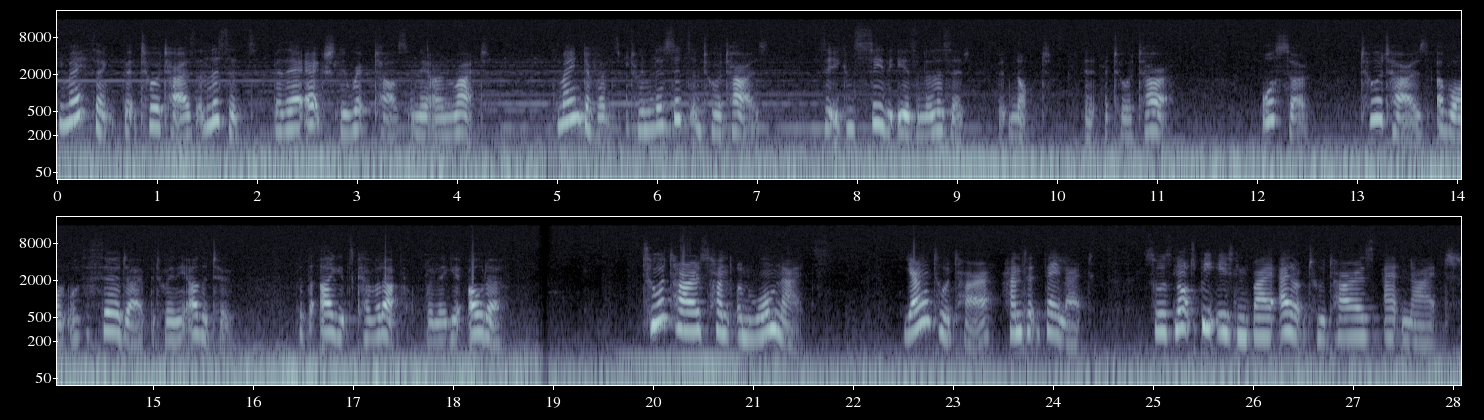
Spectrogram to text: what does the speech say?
You may think that tuatars are lizards, but they are actually reptiles in their own right. The main difference between lizards and tuatars is that you can see the ears in a lizard, but not in a tuatara. Also, Tuatars are born with a third eye between the other two, but the eye gets covered up when they get older. Tuatars hunt on warm nights. Young tuatara hunt at daylight, so as not to be eaten by adult tuataras at night.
